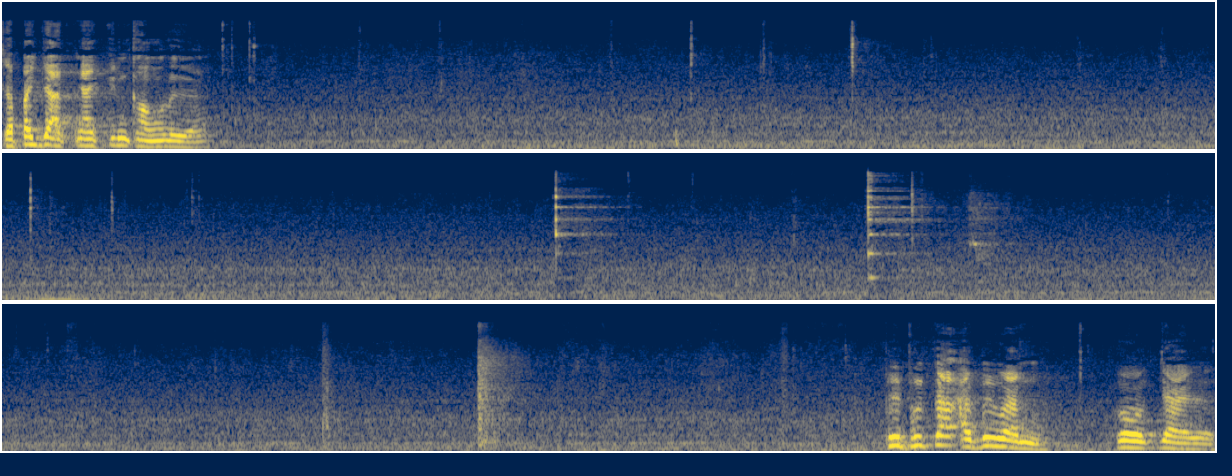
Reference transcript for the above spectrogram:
จะประหยัดไงกินของเหลือ พี่พุทธอภิวันโกรธใหญ่เลย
